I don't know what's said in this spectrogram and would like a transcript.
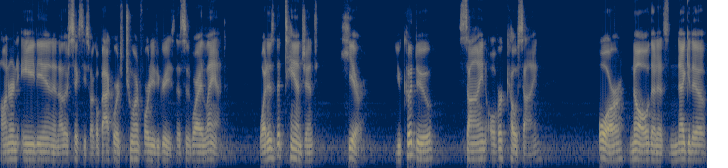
180 and another 60. So I go backwards 240 degrees. This is where I land. What is the tangent here? You could do sine over cosine, or know that it's negative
